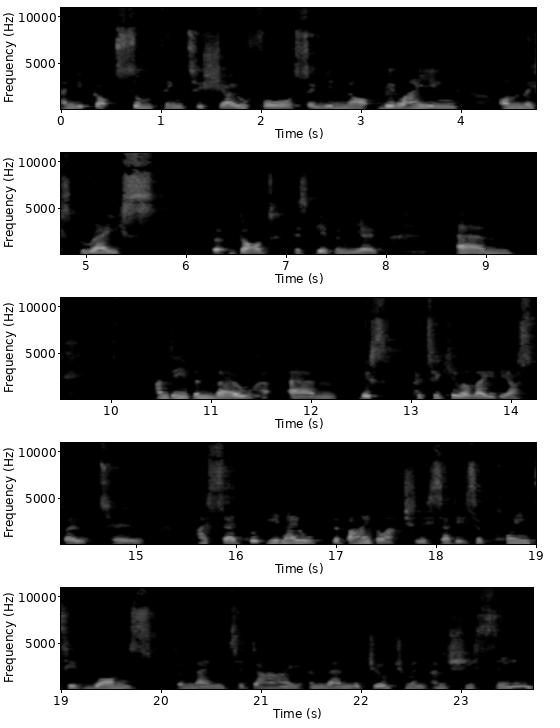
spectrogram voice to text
and you've got something to show for. So you're not relying on this grace that God has given you. Um, and even though um, this particular lady I spoke to, I said, but you know, the Bible actually said it's appointed once for men to die and then the judgment. And she seemed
